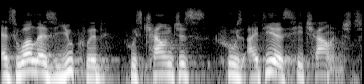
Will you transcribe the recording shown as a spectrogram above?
as well as Euclid, whose, challenges, whose ideas he challenged.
